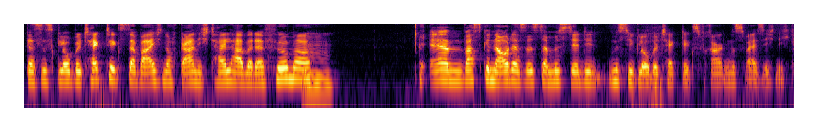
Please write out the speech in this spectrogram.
das ist Global Tactics, da war ich noch gar nicht Teilhaber der Firma. Mhm. Ähm, was genau das ist, da müsst ihr, die, müsst ihr Global Tactics fragen, das weiß ich nicht.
